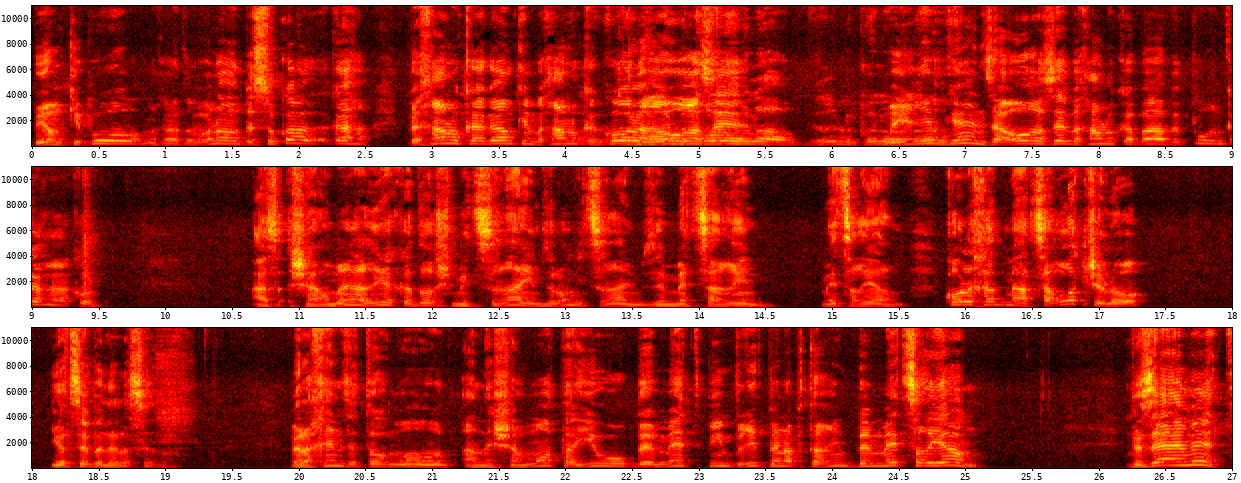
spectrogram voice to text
ביום כיפור, מלחמת עוונות, בסוכות, ככה. בחנוכה גם כן, בחנוכה כל האור הזה. מאירים, כן, זה האור הזה בחנוכה בא, בפורים ככה הכל. אז כשאומר הארי הקדוש, מצרים זה לא מצרים, זה מצרים, מצר ים. כל אחד מהצרות שלו יוצא בליל הסדר. ולכן זה טוב מאוד, הנשמות היו באמת מברית בין הבתרים במצר ים. וזה האמת.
